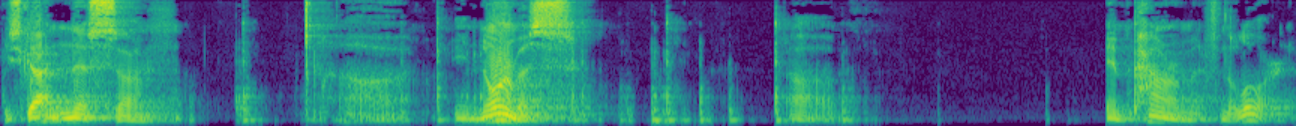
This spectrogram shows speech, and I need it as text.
he's gotten this uh, uh enormous uh, empowerment from the Lord.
